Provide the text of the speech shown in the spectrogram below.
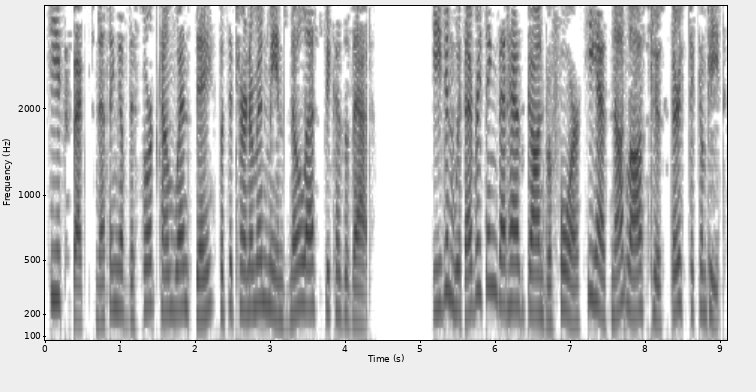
He expects nothing of the sort come Wednesday, but the tournament means no less because of that. Even with everything that has gone before, he has not lost his thirst to compete.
